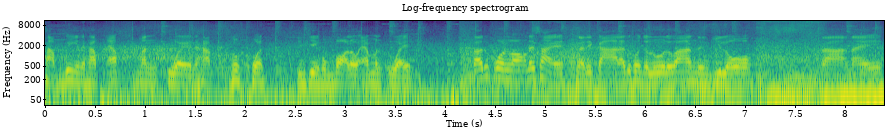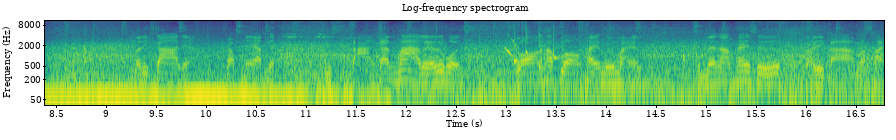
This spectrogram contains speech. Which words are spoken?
ศัพท์วิ่งนะครับแอปมันอวยนะครับทุกคนจริงๆผมบอกแล้วาแอปมันอวยถ้าทุกคนลองได้ใส่นาฬิกาแล้วทุกคนจะรู้เลยว่า 1กิโลในนาฬิกาเนี่ยกับในแอปเนี่ยต่างกันมากเลยทุกคนลองนะครับลองใครมือใหม่ ผมแนะนำให้ซื้อนาฬิกามาใส่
